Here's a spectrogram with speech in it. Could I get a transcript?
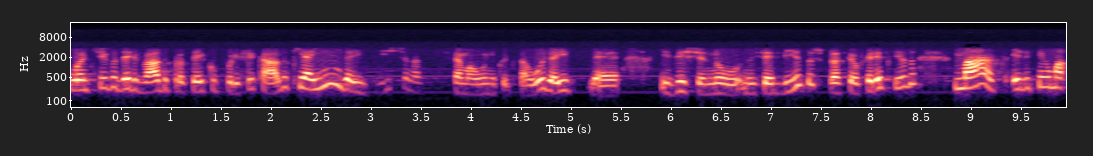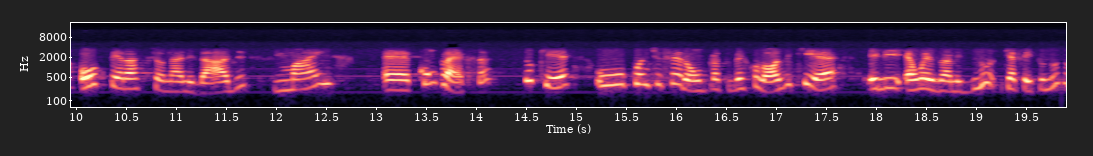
o antigo derivado proteico purificado, que ainda existe no Sistema Único de Saúde, aí é, existe no, nos serviços para ser oferecido, mas ele tem uma operacionalidade mais é, complexa do que o quantiferon para tuberculose, que é ele é um exame no, que é feito no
